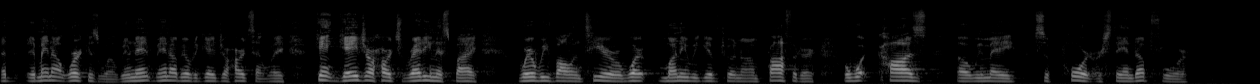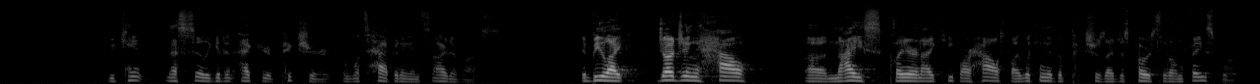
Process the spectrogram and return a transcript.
that it may not work as well. We may, may not be able to gauge our hearts that way. We can't gauge our heart's readiness by where we volunteer or what money we give to a nonprofit or, or what cause uh, we may support or stand up for. We can't necessarily get an accurate picture of what's happening inside of us. It'd be like judging how uh, nice Claire and I keep our house by looking at the pictures I just posted on Facebook.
